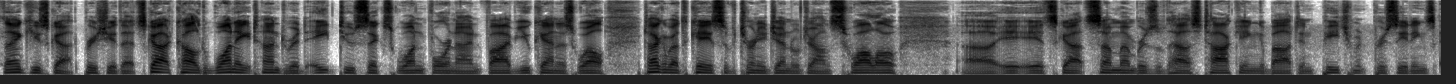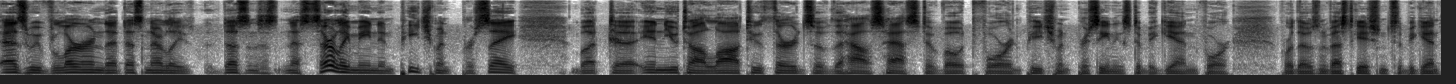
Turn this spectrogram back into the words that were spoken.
Thank you, Scott. Appreciate that. Scott called 1 800 826 1495. You can as well. Talking about the case of Attorney General John Swallow. Uh, it, has got some members of the House talking about impeachment proceedings. As we've learned, that doesn't necessarily, doesn't necessarily mean impeachment per se, but uh, in Utah law, two thirds of the House has to vote for impeachment proceedings to begin, for, for those investigations to begin.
